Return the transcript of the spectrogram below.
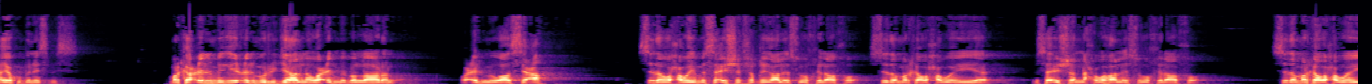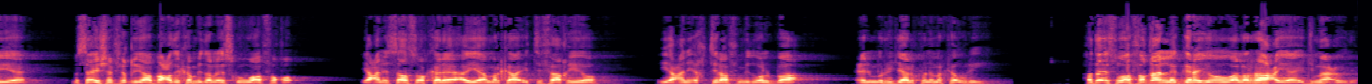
Ayaa ku binaysmaysa. Marka cilmigii cilmu rijaalna waa cilmi ballaadhan waa cilmi waasica. Sida waxa weye masaa'isha fiqiga la ysugu khilaafo sida marka waxa weeye masaa'isha naxwaha la ysugu khilaafo sida marka waxa weeye masaa'isha fiqiga bacdi ka mida la ysku waafaqo. Yacni saasoo kale ayaa markaa itifaaq iyo yacni ikhtilaaf mid walba cilmu rijaalkuna marka uu leeyahy hadday iswaafaqaan la garay oo waa la raacayaa ijmaacooda.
